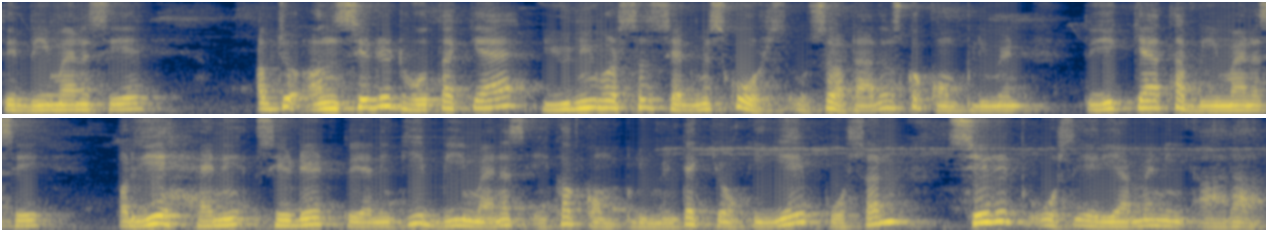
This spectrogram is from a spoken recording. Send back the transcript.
तो बी माइनस ए है। अब जो अनसीडेड होता क्या है? यूनिवर्सल सेट में उसको उससे हटा दें, उसका कॉम्प्लीमेंट तो ये क्या था? बी माइनस ए और ये है नहीं तो यानी कि बी माइनस ए का कॉम्प्लीमेंट है, क्योंकि ये पोर्शन सीडेड उस एरिया में नहीं आ रहा।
